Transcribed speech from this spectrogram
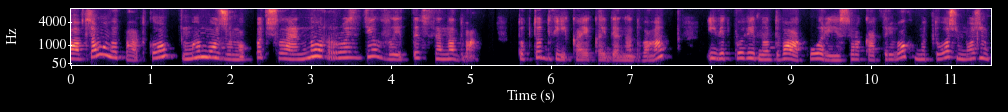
А в цьому випадку ми можемо почленно розділити все на 2. Тобто двійка, яка йде на 2, і відповідно 2 корінь із 43 ми теж можемо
